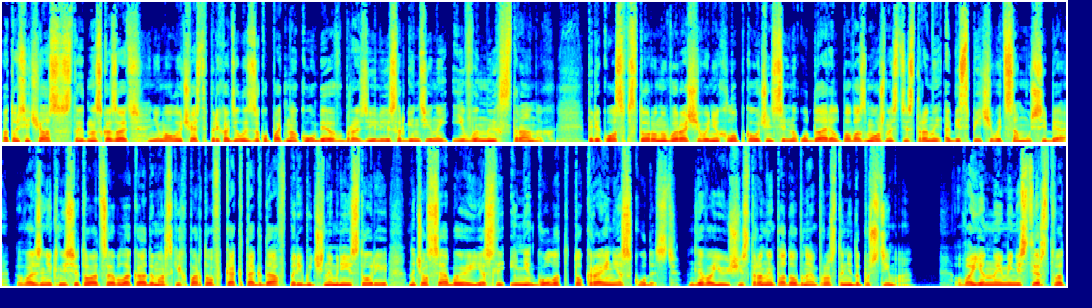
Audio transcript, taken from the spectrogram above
А то сейчас, стыдно сказать, немалую часть приходилось закупать на Кубе, в Бразилии с Аргентиной и в иных странах. Перекос в сторону выращивания хлопка очень сильно ударил по возможности страны обеспечивать саму себя. Возникне ситуация блокады морских портов, как тогда, в привычной мне истории, начался бы, если и не голод, то крайняя скудость. Для воюющей страны подобное просто недопустимо. Военное министерство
